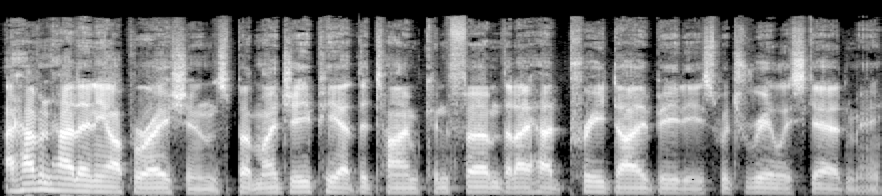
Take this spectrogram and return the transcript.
I haven't had any operations, but my GP at the time confirmed that I had pre-diabetes, which really scared me.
